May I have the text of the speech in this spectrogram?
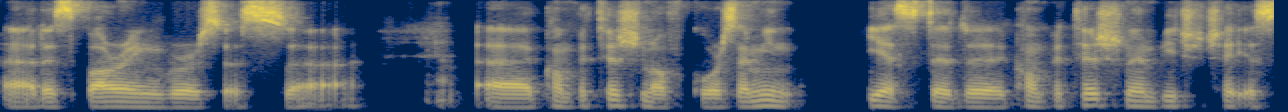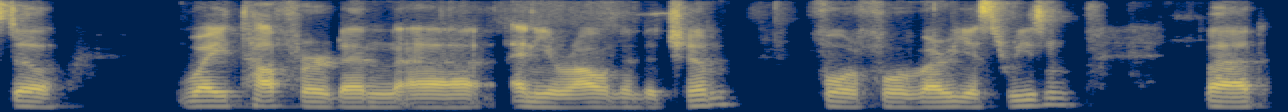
uh, the sparring versus uh, Yeah. uh, competition. Of course, I mean, yes, the, the competition in BJJ is still way tougher than uh, any round in the gym for for various reasons. But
